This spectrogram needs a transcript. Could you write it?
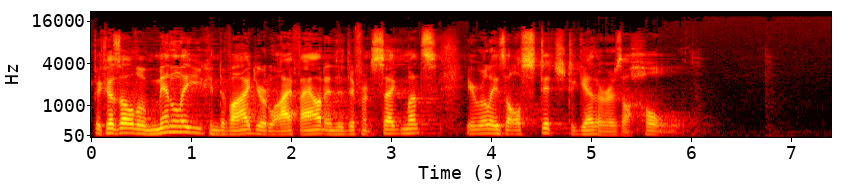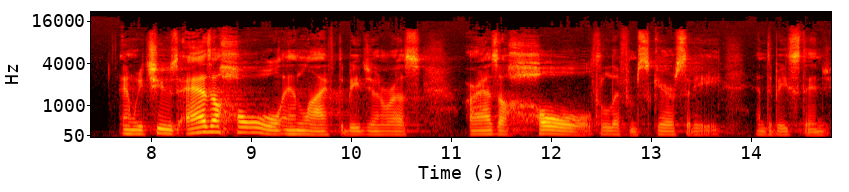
Because although mentally you can divide your life out into different segments, it really is all stitched together as a whole. And we choose as a whole in life to be generous as a whole to live from scarcity and to be stingy.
